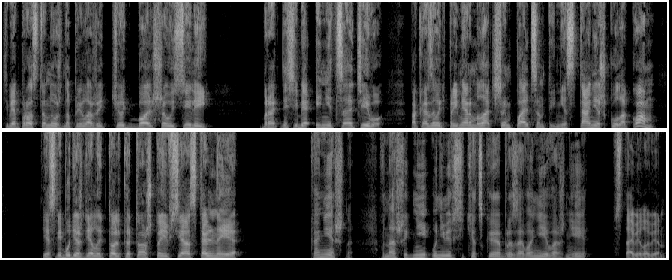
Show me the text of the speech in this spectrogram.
Тебе просто нужно приложить чуть больше усилий, брать на себя инициативу, показывать пример младшим пальцем. Ты не станешь кулаком, если будешь делать только то, что и все остальные». «Конечно, в наши дни университетское образование важнее», — вставила Вен.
